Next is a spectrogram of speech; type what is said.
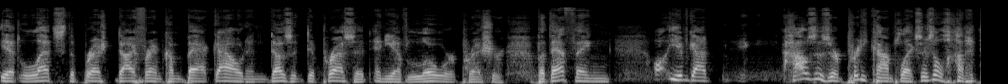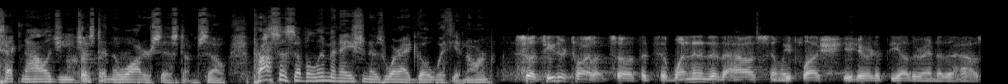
it lets the pres- diaphragm come back out and doesn't depress it, and you have lower pressure. But that thing, you've got houses are pretty complex. There's a lot of technology just in the water system. So, process of elimination is where I'd go with you, Norm. So it's either toilet. So if it's at one end of the house and we flush, you hear it at the other end of the house.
